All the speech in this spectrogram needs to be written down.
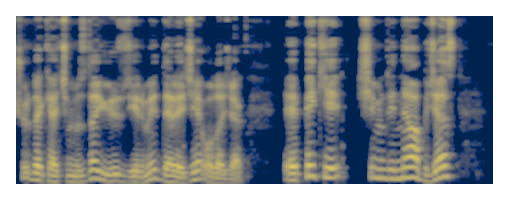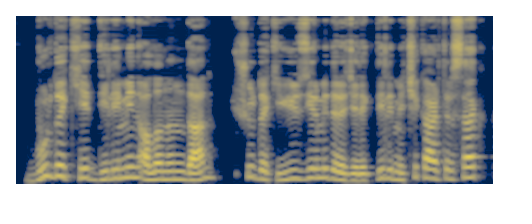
Şuradaki açımız da 120 derece olacak. E, peki şimdi ne yapacağız? Buradaki dilimin alanından şuradaki 120 derecelik dilimi çıkartırsak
